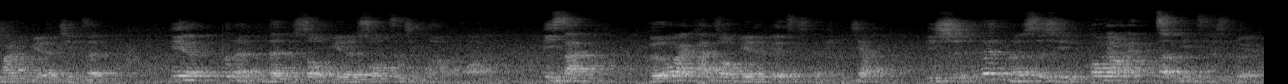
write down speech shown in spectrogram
参与别人竞争；第二，不能忍受别人说自己不好的话；第三，格外看重别人对自己的评价；第四，任何事情都要来证明自己是对的，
